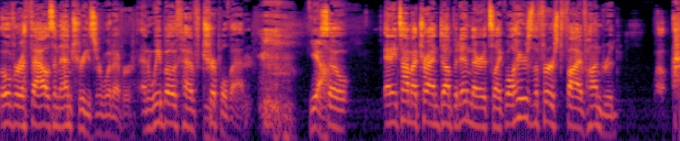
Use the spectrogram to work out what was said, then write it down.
over a thousand entries or whatever. And we both have triple that. yeah. So anytime I try and dump it in there, it's like, well, here's the first 500. Well,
